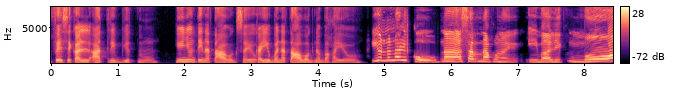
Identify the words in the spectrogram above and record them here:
physical attribute mo, yun yung tinatawag sa'yo. Kayo ba natawag na ba kayo? Yun, nunal ko. Naasar na ako na, imalik mo.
